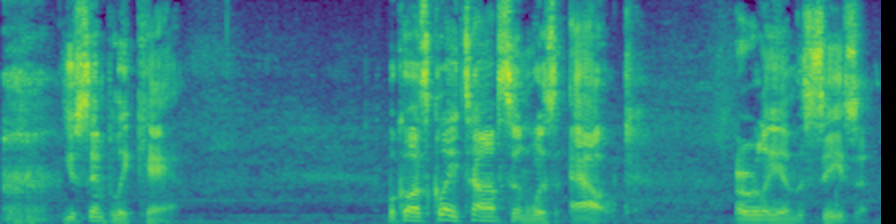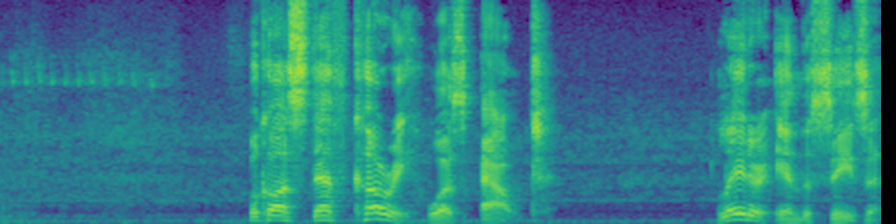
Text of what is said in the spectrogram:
you simply can't. Because Klay Thompson was out early in the season. Because Steph Curry was out later in the season.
